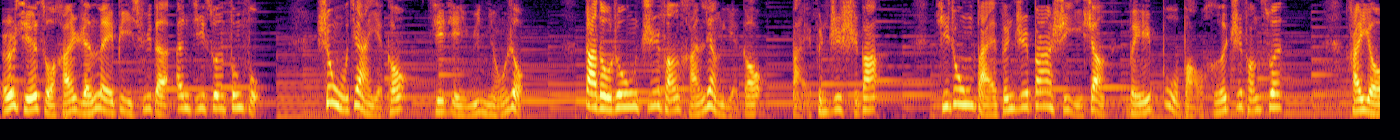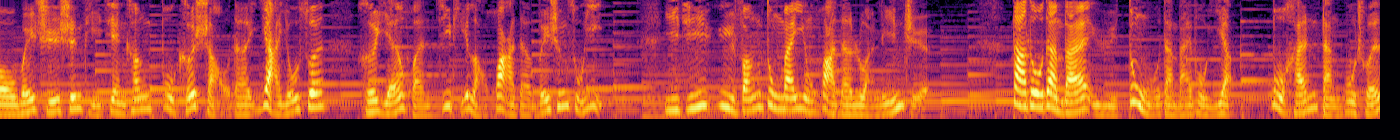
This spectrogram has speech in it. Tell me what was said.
而且所含人类必需的氨基酸丰富，生物价也高，接近于牛肉。大豆中脂肪含量也高，百分之十八，其中百分之八十以上为不饱和脂肪酸，还有维持身体健康不可少的亚油酸和延缓机体老化的维生素 E，以及预防动脉硬化的卵磷脂。大豆蛋白与动物蛋白不一样，不含胆固醇，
